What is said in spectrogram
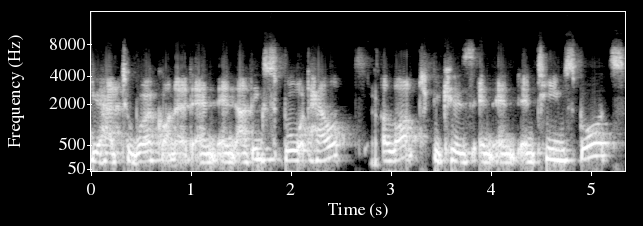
you had to work on it. And, and I think sport helped yep. a lot because in, in, in team sports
